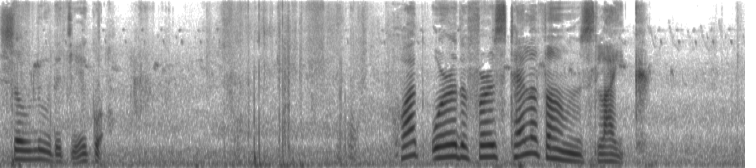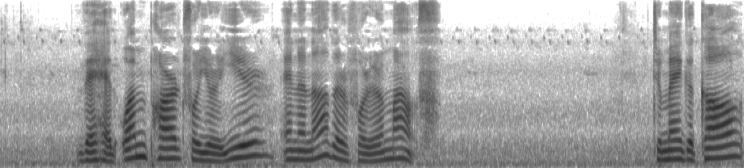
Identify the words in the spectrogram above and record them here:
收录的结果。What were the first telephones like? They had one part for your ear and another for your mouth. To make a call,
